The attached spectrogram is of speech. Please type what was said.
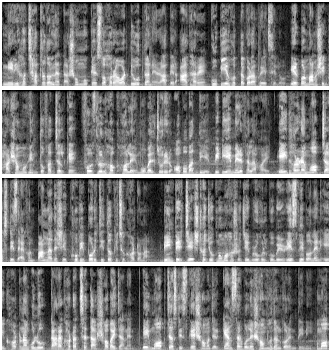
নিরীহ ছাত্রদল নেতা সম্মুখে সোহরাওয়ার্দী উদ্যানে রাতের আধারে কুপিয়ে হত্যা করা হয়েছিল। এরপর মানসিক ভারসাম্যহীন তোফাজ্জলকে ফজলুল হক হলে মোবাইল চুরির অপবাদ দিয়ে পিটিয়ে মেরে ফেলা হয়। এই ধরনের মব জাস্টিস এখন বাংলাদেশে খুবই পরিচিত কিছু ঘটনা। বিএনপির জ্যেষ্ঠ যুগ্ম মহাসচিব রুহুল কবির রিজভি বলেন, এই ঘটনাগুলো কারা ঘটাচ্ছে তা সবাই জানেন। এই মব জাস্টিসকে সমাজের ক্যান্সার বলে সম্বোধন করেন তিনি। মব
